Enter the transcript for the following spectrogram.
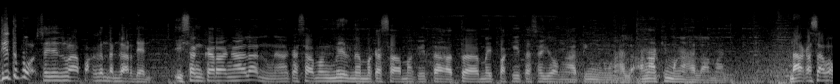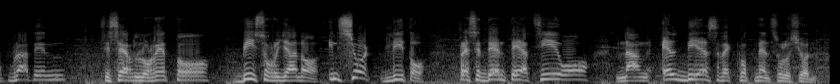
dito po sa inyong napakagandang garden. Isang karangalan na kasamang mail na makasama kita at ah, may pakita sa iyo ang ating mga ang aking mga halaman. Nakasama po natin si Sir Loreto B. Soriano. In short, Lito, Presidente at CEO ng LBS Recruitment Solution.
